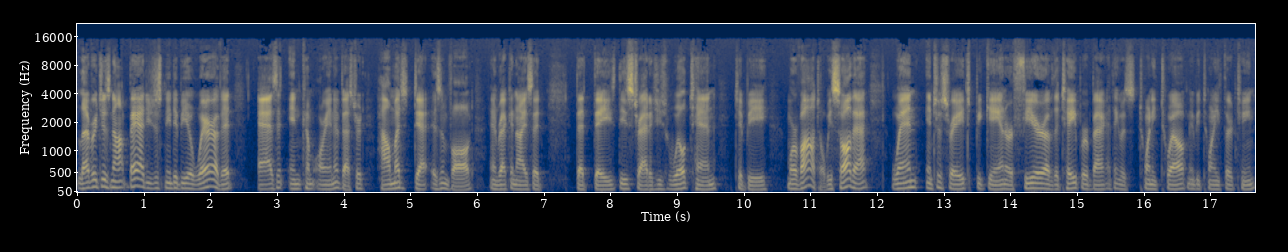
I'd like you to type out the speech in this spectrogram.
leverage is not bad. You just need to be aware of it as an income oriented investor, how much debt is involved, and recognize that that they, these strategies will tend to be more volatile. We saw that when interest rates began, or fear of the taper back, I think it was 2012, maybe 2013,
